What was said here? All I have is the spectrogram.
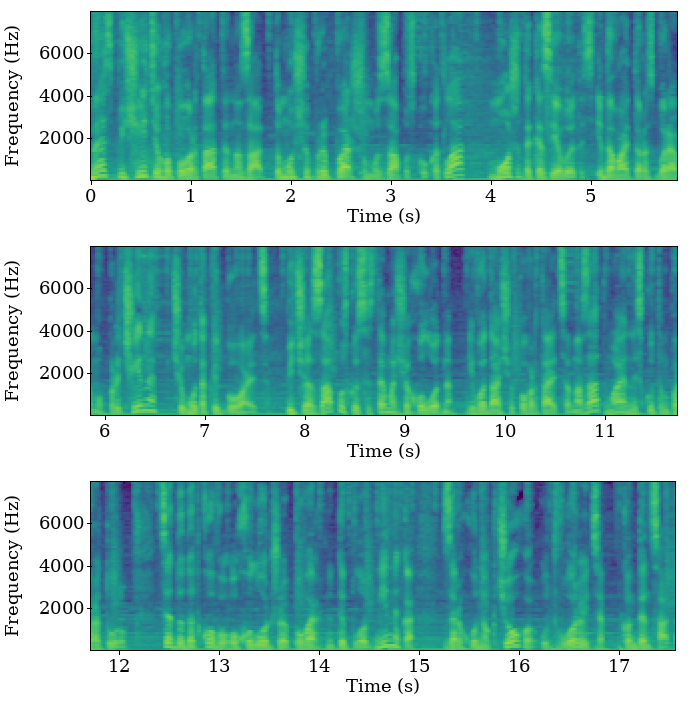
Не спішіть його повертати назад, тому що при першому запуску котла може таке з'явитись. І давайте розберемо причини, чому так відбувається. Під час запуску система ще холодна, і вода, що повертається назад, має низьку температуру. Це додатково охолоджує поверхню теплообмінника, за рахунок чого утворюється конденсат.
